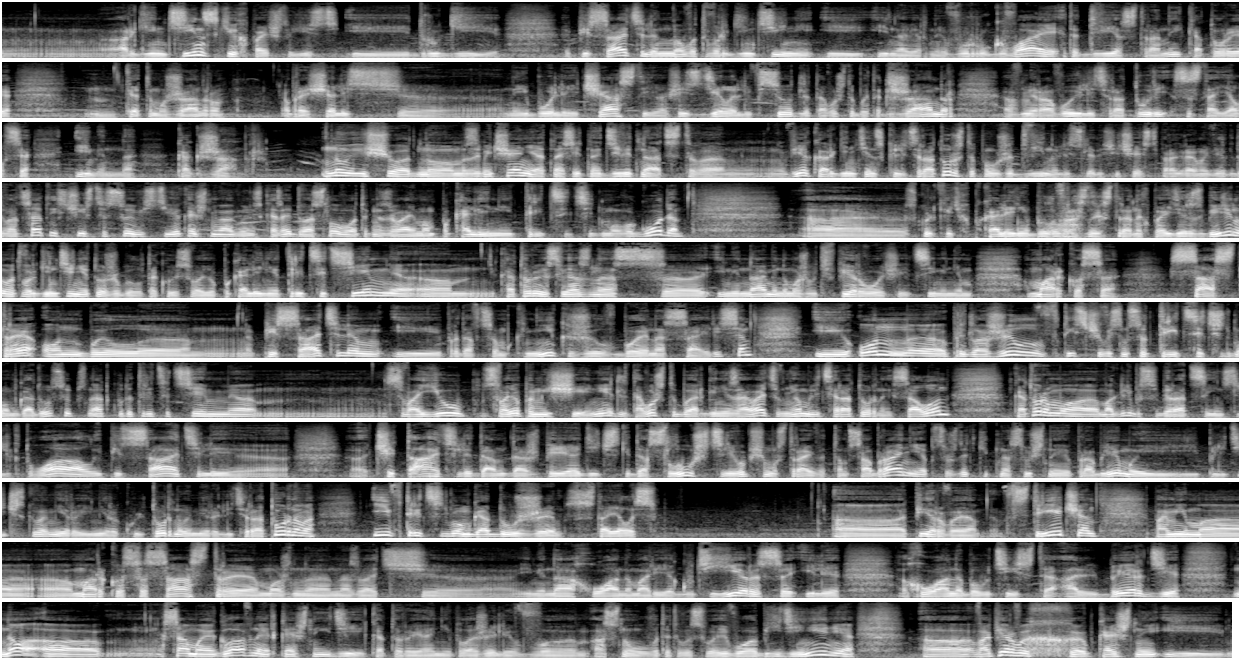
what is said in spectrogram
аргентинских, понятно, что есть и другие писатели, но вот в Аргентине и, и наверное, в Уругвае это две страны, которые к этому жанру обращались э, наиболее часто и вообще сделали все для того, чтобы этот жанр в мировой литературе состоялся именно как жанр. Ну и еще одно замечание относительно XIX века аргентинской литературы, чтобы мы уже двинулись в следующей части программы «Век 20 с чистой совестью. Я, конечно, не могу не сказать два слова о так называемом поколении 1937 года. А, сколько этих поколений было в разных странах, пойди разбери. Ну вот в Аргентине тоже было такое свое поколение 37, которое связано с именами, ну, может быть, в первую очередь с именем Маркоса Састре. Он был э, писателем и продавцом книг, жил в Буэнос-Айресе. И он э, предложил в 1837 году, собственно, откуда 37, э, свою, свое помещение для того, чтобы организовать в нем литературный салон, в котором могли бы собираться интеллектуалы, писатели, читатели, да, даже периодически, да, слушатели. В общем, устраивать там собрания, обсуждать какие-то насущные проблемы и политического мира, и мира культурного мира, литературного. И в 1937 году уже состоялась первая встреча. Помимо а, Маркоса Састры можно назвать э, имена Хуана Мария Гутьереса или Хуана Баутиста Альберди. Но а, самое главное, это, конечно, идеи, которые они положили в основу вот этого своего объединения. Во-первых, конечно, и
